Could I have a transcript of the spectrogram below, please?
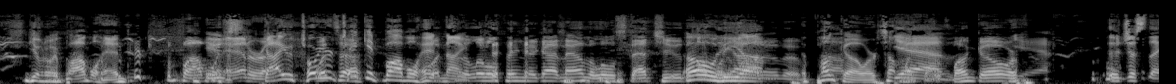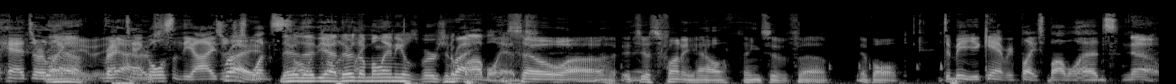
Giving away bobblehead. bobblehead or a- Guy who tore your a- ticket bobblehead What's night. the little thing they got now? The little statue? Oh, the, avocado, A the Funko or something yeah. like that. Funko or Yeah. They're just the heads are like Yeah. rectangles and the eyes are just Right. one. They're the, yeah, they're the millennials version of bobbleheads. So uh, it's just funny how things have uh, evolved. To me, you can't replace bobbleheads. no.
